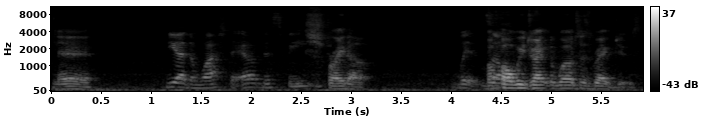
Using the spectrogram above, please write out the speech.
Yeah, you had to wash the elders' feet straight up. with. Before So we drank the Welch's grape juice.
